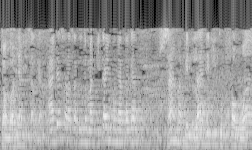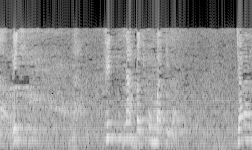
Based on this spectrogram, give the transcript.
Contohnya misalkan, ada salah satu teman kita yang mengatakan Usama bin Laden itu khawarij. Nah, fitnah bagi umat kita. Jangan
